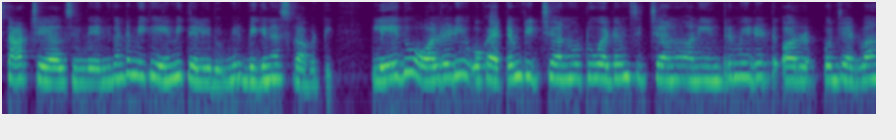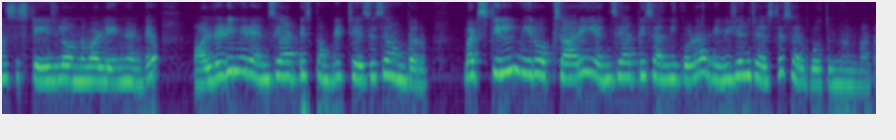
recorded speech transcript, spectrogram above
స్టార్ట్ చేయాల్సిందే. ఎందుకంటే మీకు ఏమీ తెలియదు మీరు బిగినర్స్ కాబట్టి. లేదు ఆల్రెడీ ఒక అటెంప్ట్ ఇచ్చాను టూ అటెంప్ట్స్ ఇచ్చాను అని ఇంటర్మీడియట్ ఆర్ కొంచెం అడ్వాన్స్ స్టేజ్లో ఉన్న వాళ్ళు ఏంటంటే ఆల్రెడీ మీరు ఎన్సీఆర్టీస్ కంప్లీట్ చేసేసే ఉంటారు. బట్ స్టిల్ మీరు ఒకసారి ఎన్సీఆర్టీస్ అన్నీ కూడా రివిజన్ చేస్తే సరిపోతుందన్నమాట.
